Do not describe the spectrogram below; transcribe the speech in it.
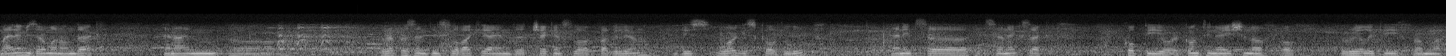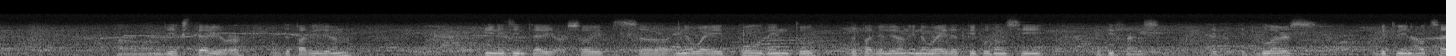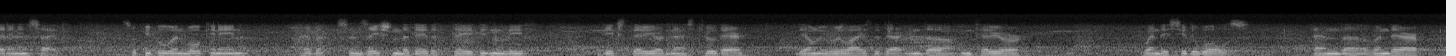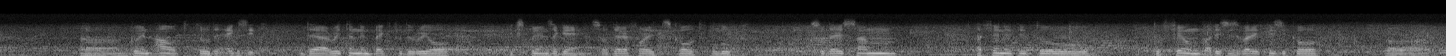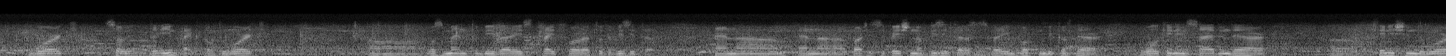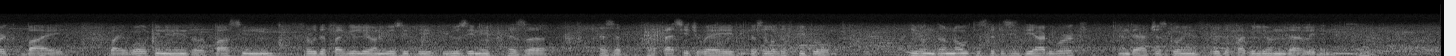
My name is Roman Ondák, and I'm uh, representing Slovakia in the Czech and Slovak pavilion. This work is called Loop, and it's, uh, it's an exact copy or continuation of, of reality from uh, the exterior of the pavilion in its interior. So it's uh, in a way pulled into the pavilion in a way that people don't see the difference. It, it blurs between outside and inside. So people when walking in have a sensation that they, that they didn't leave the exterior and they're still there. They only realize that they're in the interior when they see the walls. And uh, when they're uh, going out through the exit, they are returning back to the real experience again. So therefore it's called loop. So there is some affinity to to film, but this is very physical uh, work so the impact of the work uh, was meant to be very straightforward to the visitor. And, uh, and uh, participation of visitors is very important because they're walking inside and they are uh, finishing the work by, by walking in it or passing through the pavilion, using, the, using it as a, as a, a passageway because a lot of people even don't notice that this is the artwork and they are just going through the pavilion and they are leaving it. Mm.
